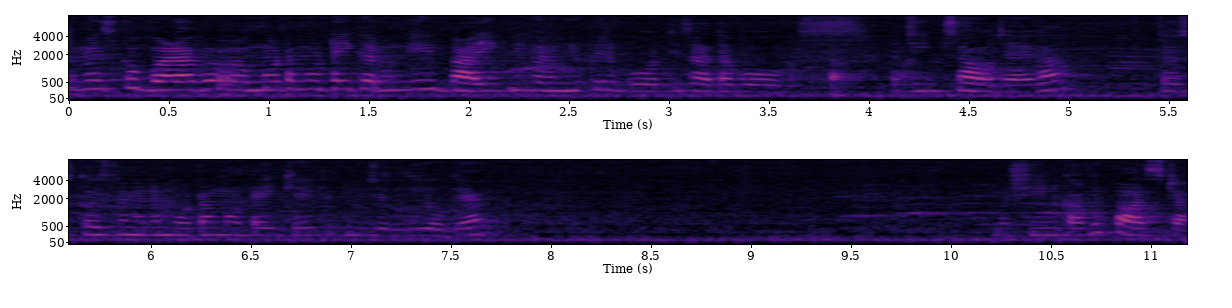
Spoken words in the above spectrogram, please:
तो मैं इसको बड़ा मोटा मोटा ही करूँगी, बारीक नहीं करूँगी, फिर बहुत ही ज़्यादा वो अजीब सा हो जाएगा। तो उसको इसलिए मैंने मोटा मोटा ही किया कितनी जल्दी हो गया। मशीन काफ़ी फास्ट हो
